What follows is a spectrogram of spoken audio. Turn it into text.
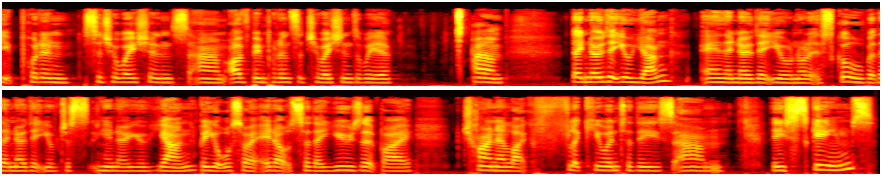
get put in situations. Um, I've been put in situations where um, they know that you're young and they know that you're not at school, but they know that you're just, you know, you're young, but you're also an adult. So they use it by trying to like flick you into these um, these schemes.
